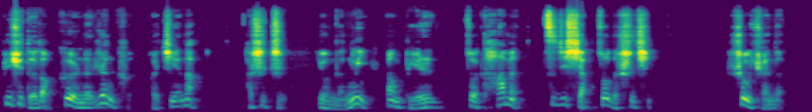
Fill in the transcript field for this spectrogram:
必须得到个人的认可和接纳。它是指有能力让别人做他们自己想做的事情。授权的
